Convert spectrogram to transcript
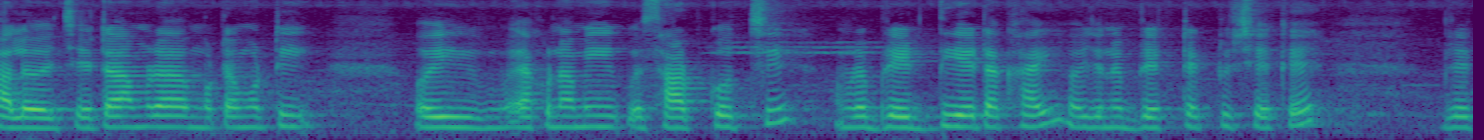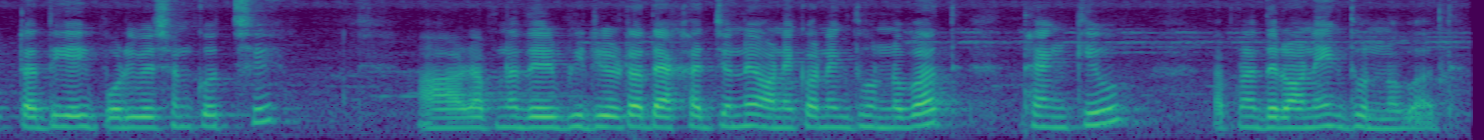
ভালো হয়েছে, এটা আমরা মোটামুটি ওই, এখন আমি সার্ভ করছি, আমরা ব্রেড দিয়ে এটা খাই, ওই জন্য ব্রেডটা একটু শেখে। ব্রেডটা দিয়েই পরিবেশন করছি। আর আপনাদের ভিডিওটা দেখার জন্য অনেক অনেক ধন্যবাদ। থ্যাংক ইউ আপনাদের অনেক ধন্যবাদ।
